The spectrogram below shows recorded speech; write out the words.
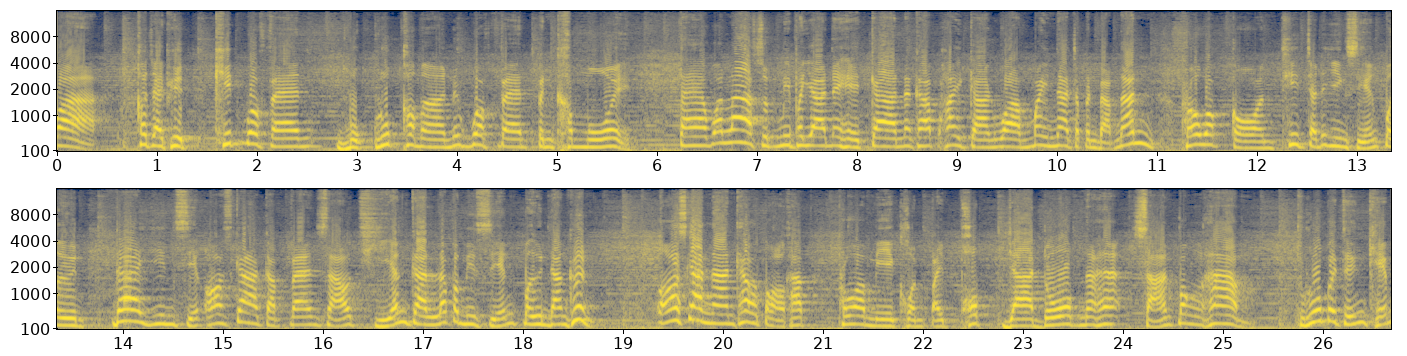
ว่าเข้าใจผิดคิดว่าแฟนบุกรุกเข้ามานึกว่าแฟนเป็นขโมย แต่ว่าล่าสุดมีพยานในเหตุการณ์นะครับ ให้การว่าไม่น่าจะเป็นแบบนั้น เพราะว่าก่อนที่จะได้ยินเสียงปืน ได้ยินเสียงออสการ์กับแฟนสาวเถียงกัน แล้วก็มีเสียงปืนดังขึ้น ออสการ์งานเข้าต่อครับ เพราะว่ามีคนไปพบยาโดบนะฮะสารต้องห้าม รวมไปถึงเข็ม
